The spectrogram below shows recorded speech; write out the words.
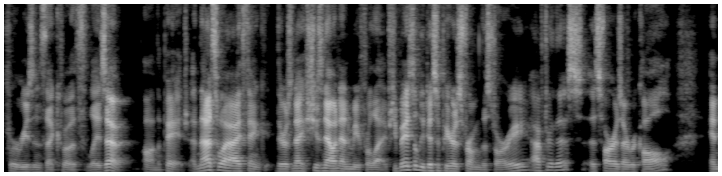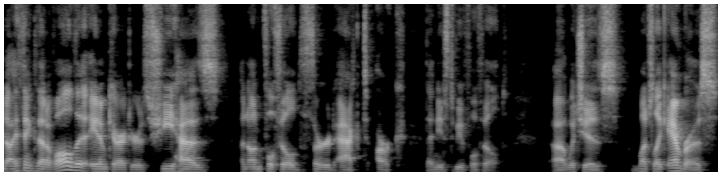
for reasons that Kvothe lays out on the page. And that's why I think there's no, she's now an enemy for life. She basically disappears from the story after this, as far as I recall. And I think that of all the Adem characters, she has an unfulfilled third act arc that needs to be fulfilled, uh, which is much like Ambrose,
